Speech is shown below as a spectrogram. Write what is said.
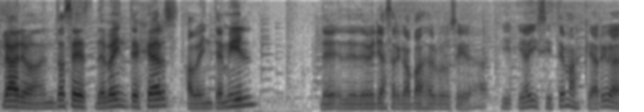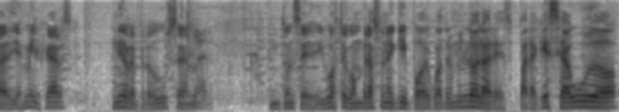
Claro, entonces de 20 Hz a 20.000 de- de- debería ser capaz de reproducir. Y, y hay sistemas que arriba de 10.000 Hz ni reproducen. Claro. Entonces, y vos te compras un equipo de 4.000 dólares para que ese agudo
